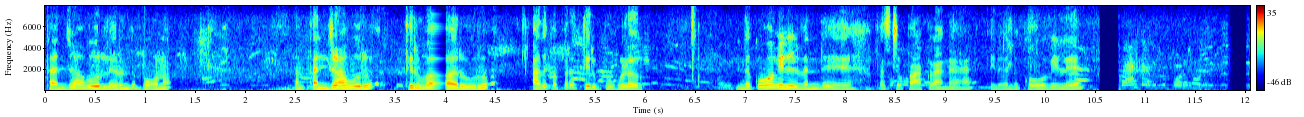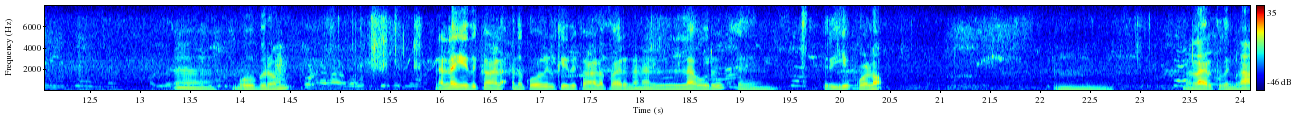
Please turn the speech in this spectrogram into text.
தஞ்சாவூர்லேருந்து போனோம். தஞ்சாவூர் திருவாரூர் அதுக்கப்புறம் திருப்புகலூர் இந்த கோவில் வந்து ஃபஸ்ட்டு பார்க்கலாங்க இது வந்து கோவில். கோபுரம். நல்லா எதுக்கால அந்த கோவிலுக்கு எதுக்கால பாருங்கள் நல்லா ஒரு பெரிய குளம். நல்லா இருக்குதுங்களா?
